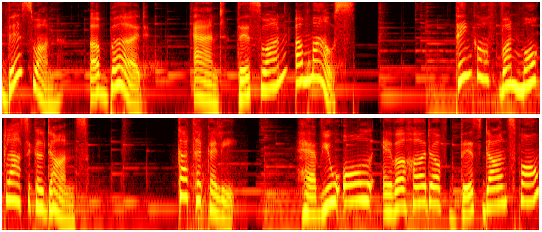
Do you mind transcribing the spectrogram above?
This one, a bird. And this one, a mouse. Think of one more classical dance Kathakali. Have you all ever heard of this dance form?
